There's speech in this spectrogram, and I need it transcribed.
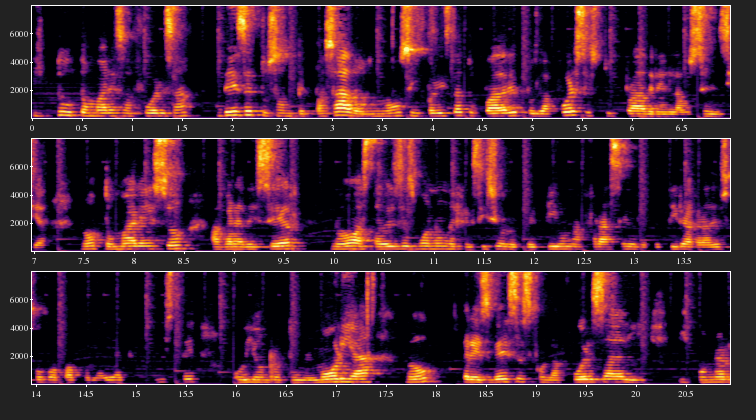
y tú tomar esa fuerza desde tus antepasados, ¿no? Si perdiste a tu padre, pues la fuerza es tu padre en la ausencia, ¿no? Tomar eso, agradecer, ¿no? Hasta a veces es bueno un ejercicio repetir una frase, repetir agradezco papá por la vida que tuviste, hoy honro tu memoria, ¿no? Tres veces con la fuerza y, y poner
